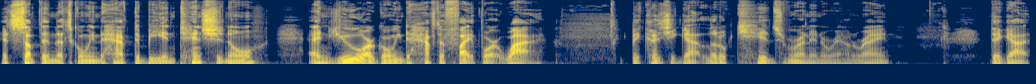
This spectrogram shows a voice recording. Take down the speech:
It's something that's going to have to be intentional and you are going to have to fight for it. Why? Because you got little kids running around, right? They got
